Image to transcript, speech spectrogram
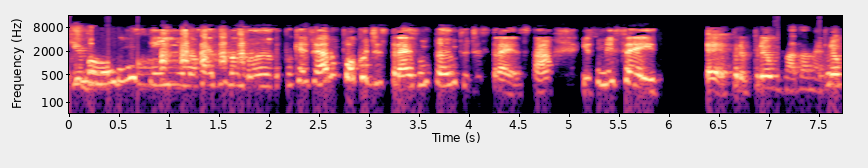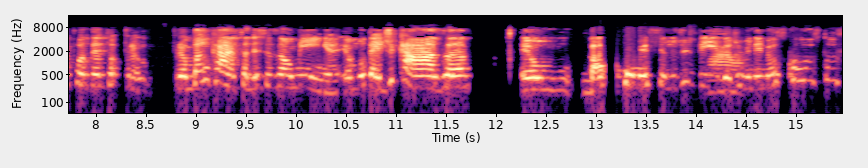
que bom. em cima, vai desmamando, porque gera um pouco de estresse, um tanto de estresse, tá? Isso me fez, é, para eu, eu poder, eu, eu bancar essa decisão minha, eu mudei de casa, eu bati meu estilo de vida, Uau. eu diminui meus custos,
